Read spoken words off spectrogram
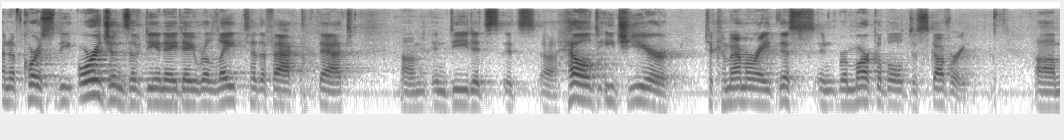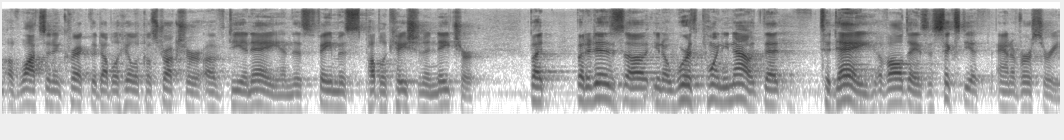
and of course, the origins of DNA Day relate to the fact that, um, indeed, it's, it's uh, held each year to commemorate this remarkable discovery um, of Watson and Crick, the double helical structure of DNA, and this famous publication in Nature. But, but it is, uh, you know, worth pointing out that today, of all days, the 60th anniversary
